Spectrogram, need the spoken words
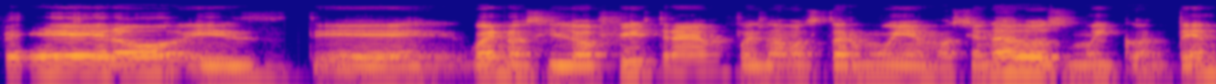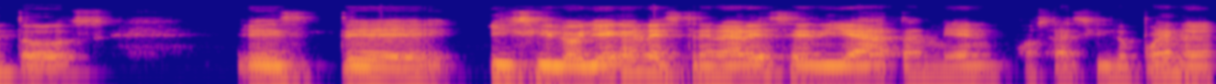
pero, este, bueno, si lo filtran, pues vamos a estar muy emocionados, muy contentos. Este, y si lo llegan a estrenar ese día también, o sea, si lo ponen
